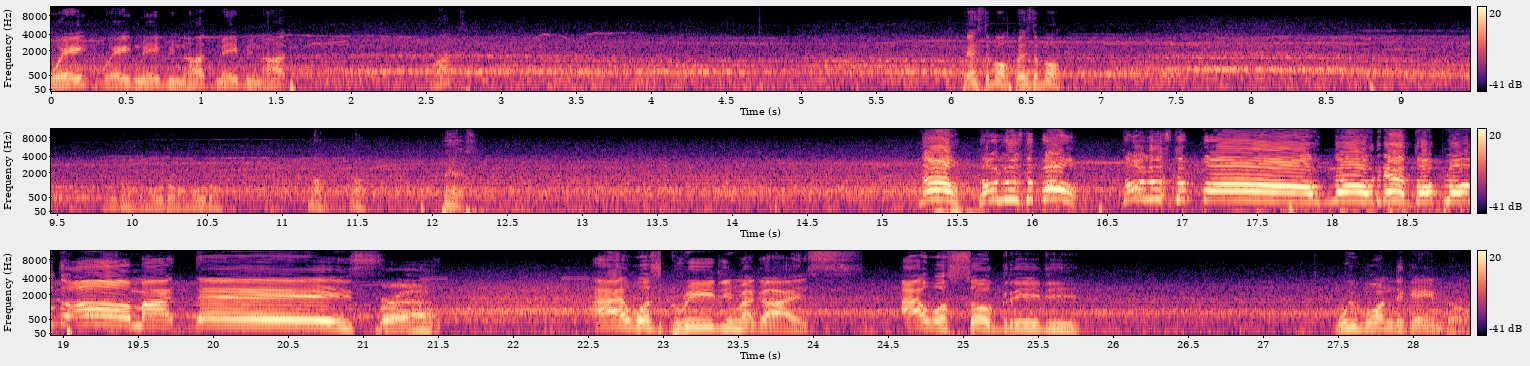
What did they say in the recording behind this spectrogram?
Wait, wait, maybe not, maybe not. What? Pass the ball, pass the ball. Hold on, hold on, hold on. No, no. Pass. No! Don't lose the ball! Don't lose the ball! No, ref, don't blow the... Oh, my days! Bruh. I was greedy, my guys. I was so greedy. We won the game, though.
